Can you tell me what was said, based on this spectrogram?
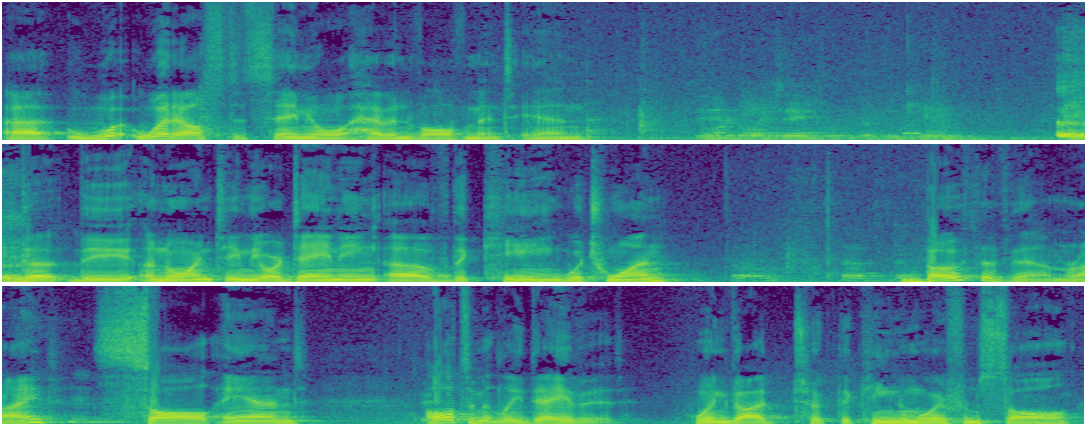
Uh, what, what else did Samuel have involvement in? The anointing of the king. The, the anointing, the ordaining of the king. Which one? Both of the Both of them, right? Saul and ultimately David, when God took the kingdom away from Saul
